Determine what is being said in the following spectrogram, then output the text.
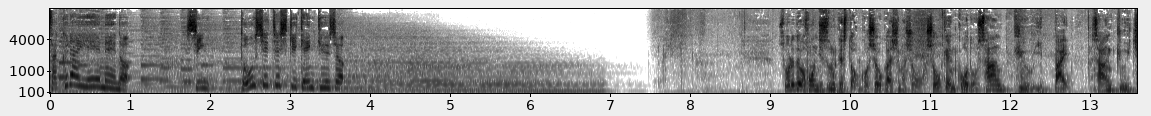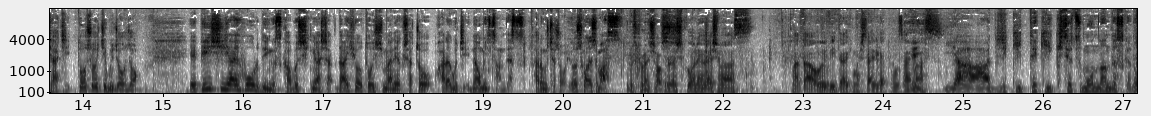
桜井英明の新投資知識研究所それでは本日のゲストご紹介しましょう。証券コード3918敗、3918、東証一部上場。えー PCI ホールディングス株式会社代表取締役社長、原口直道さんです。原口社長、よろしくお願いします。よろしくお願いします。よろしくお願いします。またお呼びいただきましてありがとうございます。いやー、時期的季節もんなんですけど、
